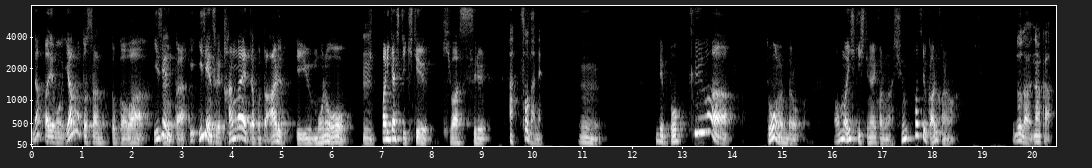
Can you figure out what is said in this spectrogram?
なんかでも、山本さんとかは、以前から、い以前それ考えたことあるっていうものをうん。引っ張り出してきてる気はする。あ、そうだね。うん。で、僕は、どうなんだろう。あんま意識してないからな。瞬発力あるかな。どうだ？なんか、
